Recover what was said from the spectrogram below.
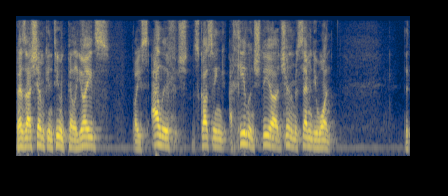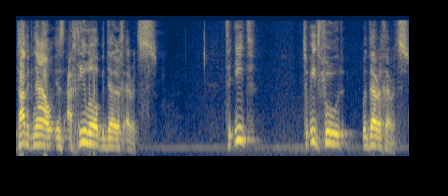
Bez Hashem continue with Pele Yoetz, Ois Aleph, discussing Achila and Shtia, and shiur number 71. The topic now is Achila B'derech Eretz. To eat, to eat food with Derech Eretz.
